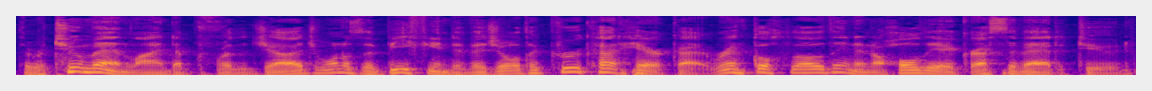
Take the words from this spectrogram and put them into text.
There were two men lined up before the judge. One was a beefy individual with a crew cut haircut, wrinkled clothing, and a wholly aggressive attitude.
